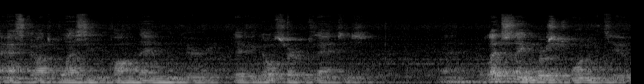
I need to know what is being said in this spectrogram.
ask God's blessing upon them in their difficult circumstances. Uh, let's sing verses 1 and 2.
